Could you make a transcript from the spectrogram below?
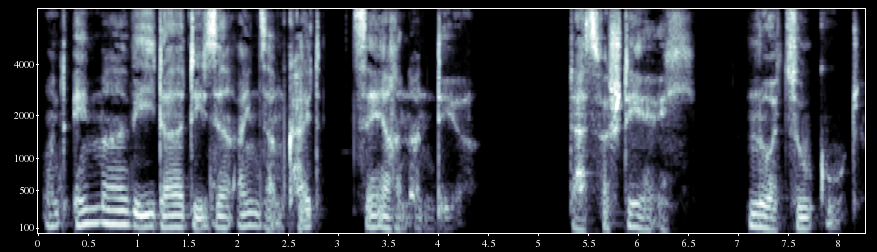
und immer wieder diese Einsamkeit zehren an dir. Das verstehe ich nur zu gut.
